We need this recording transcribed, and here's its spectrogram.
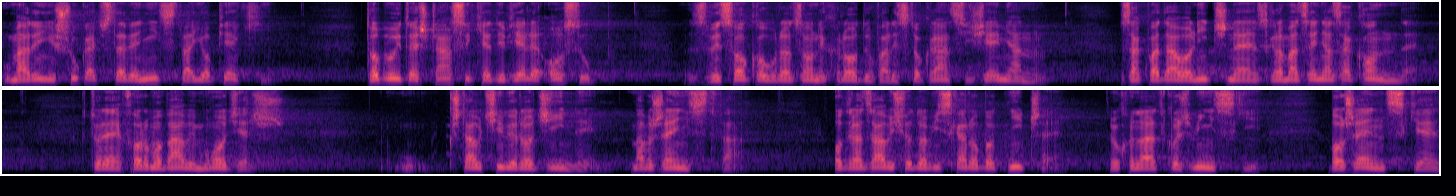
u Maryi szukać wstawiennictwa i opieki. To były też czasy, kiedy wiele osób z wysoko urodzonych rodów arystokracji, ziemian, zakładało liczne zgromadzenia zakonne, które formowały młodzież, kształciły rodziny, małżeństwa, odradzały środowiska robotnicze, Honorat Koźmiński, Bożenckie,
